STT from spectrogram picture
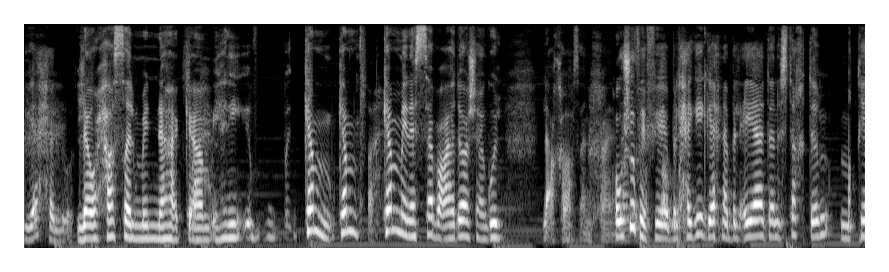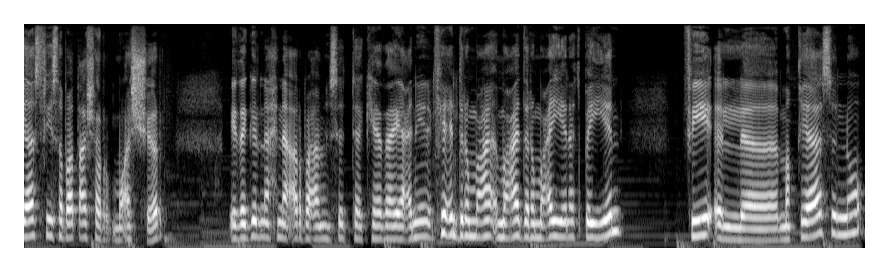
يا حلو لو حصل منها كم؟ صح. يعني كم كم صح. كم من السبعة هذول؟ عشان أقول لا خلاص أنا فاهم هو شوفي في بالحقيقة إحنا بالعيادة نستخدم مقياس فيه 17 مؤشر. إذا قلنا إحنا أربعة من ستة كذا يعني في عندنا مع- معادلة معينة تبين في المقياس إنه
